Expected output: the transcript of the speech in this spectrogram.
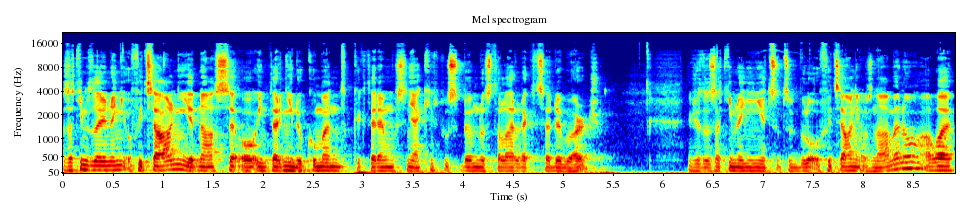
zatím tady není oficiální, jedná se o interní dokument, ke kterému se nějakým způsobem dostala redakce The Verge. Takže to zatím není něco, co bylo oficiálně oznámeno, ale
